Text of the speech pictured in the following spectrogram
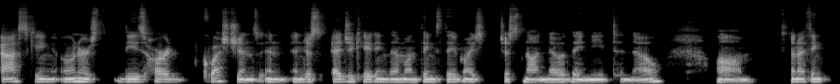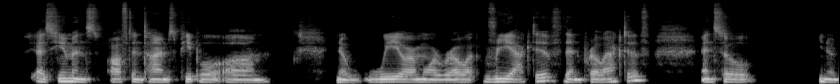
asking owners these hard questions and, and just educating them on things they might just not know they need to know. Um, and I think as humans, oftentimes people, um, you know, we are more ro- reactive than proactive. And so, you know,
